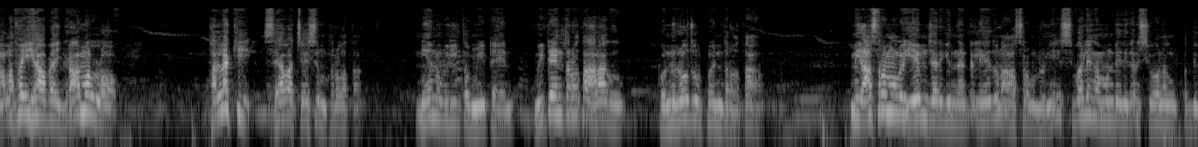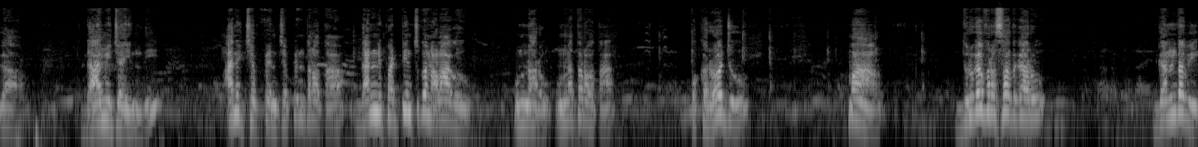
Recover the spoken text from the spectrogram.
నలభై యాభై గ్రామాల్లో పల్లకి సేవ చేసిన తర్వాత నేను వీళ్ళతో మీట్ అయ్యాను. మీట్ అయిన తర్వాత అలాగూ కొన్ని రోజులు పోయిన తర్వాత మీ ఆశ్రమంలో ఏం జరిగిందంటే లేదు నా ఆశ్రమంలోని శివలింగం ఉండేది కానీ శివలింగం కొద్దిగా డామేజ్ అయింది అని చెప్పాను. చెప్పిన తర్వాత దాన్ని పట్టించుకొని అలాగూ ఉన్నారు. ఉన్న తర్వాత ఒకరోజు మా దుర్గాప్రసాద్ గారు గంధవి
